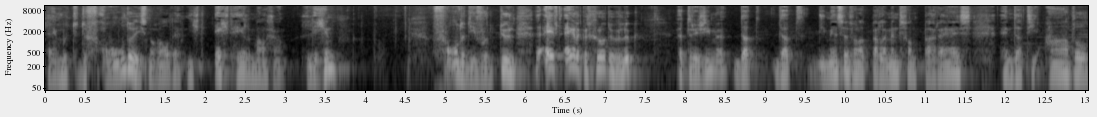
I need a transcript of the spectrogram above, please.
hij moet de fronde, is nog altijd niet echt helemaal gaan liggen. Fronde die voortdurend... Hij heeft eigenlijk het grote geluk het regime dat, dat die mensen van het parlement van Parijs en dat die adel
